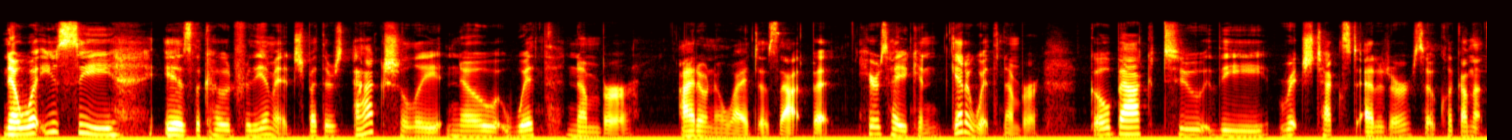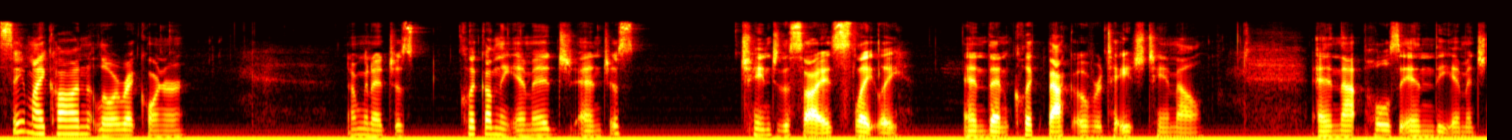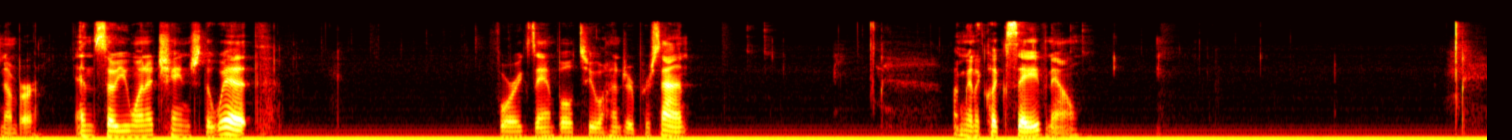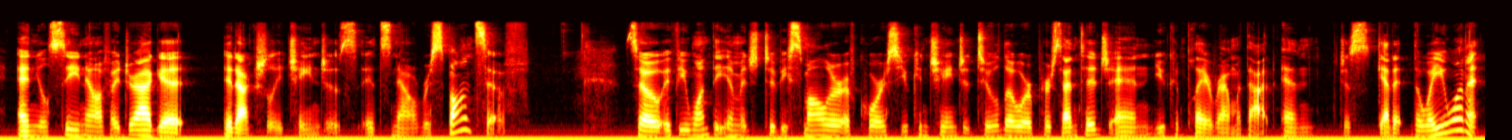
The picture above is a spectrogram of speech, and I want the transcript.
Now what you see is the code for the image, but there's actually no width number. I don't know why it does that, but here's how you can get a width number. Go back to the rich text editor, so click on that same icon, lower right corner. I'm going to just click on the image and just change the size slightly and then click back over to HTML and that pulls in the image number. And so you want to change the width, for example, to 100%. I'm going to click Save now. And you'll see now if I drag it, it actually changes. It's now responsive. So if you want the image to be smaller, of course, you can change it to a lower percentage and you can play around with that and just get it the way you want it.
